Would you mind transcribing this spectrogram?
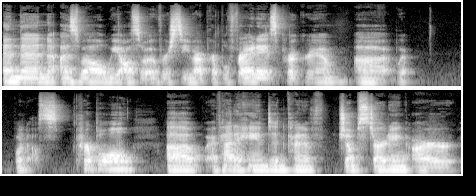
and then as well, we also oversee our Purple Fridays program. Uh, what, what else? Purple. I've had a hand in kind of jumpstarting our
